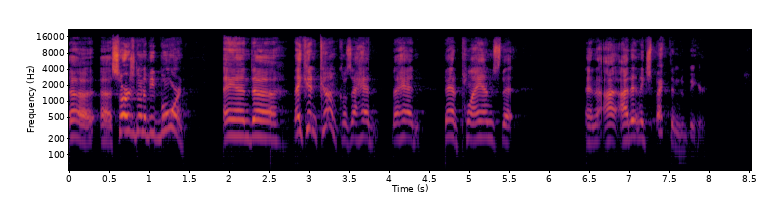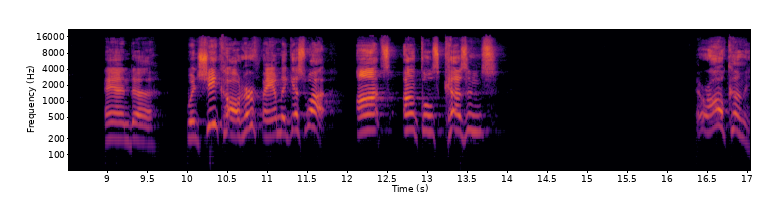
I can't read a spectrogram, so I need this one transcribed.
uh, uh, Sawyer's going to be born. And uh, they couldn't come because they had, they, had, they had plans that, and I, I didn't expect them to be here. And uh, when she called her family, guess what? Aunts, uncles, cousins, they were all coming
